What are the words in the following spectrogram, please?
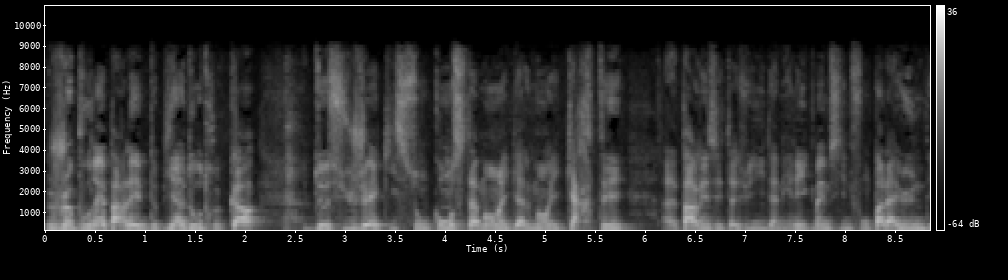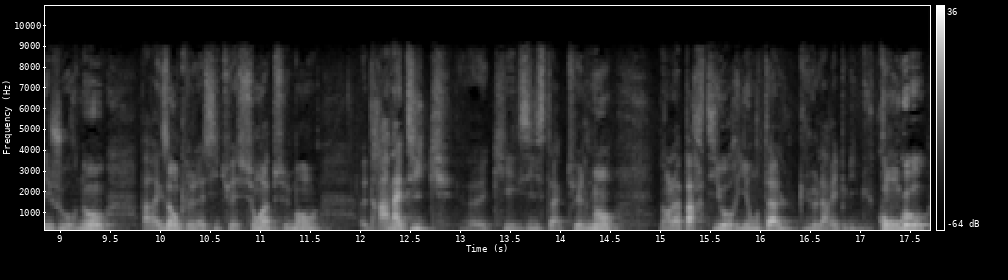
Je pourrais parler de bien d'autres cas, de sujets qui sont constamment également écartés euh, par les États-Unis d'Amérique, même s'ils ne font pas la une des journaux. Par exemple, la situation absolument dramatique euh, qui existe actuellement dans la partie orientale de la République du Congo,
